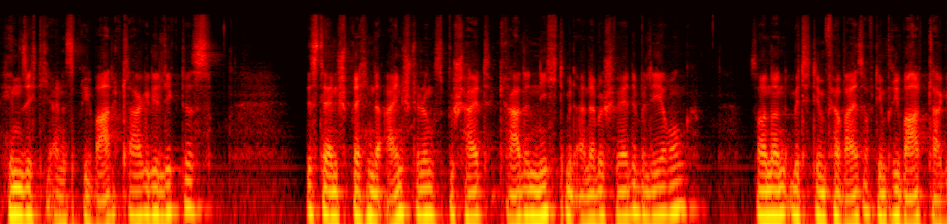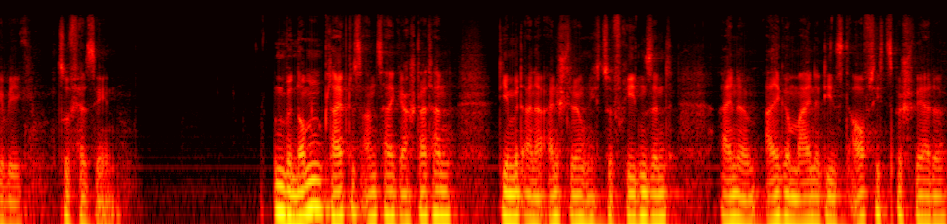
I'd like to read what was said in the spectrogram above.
hinsichtlich eines Privatklagedeliktes, ist der entsprechende Einstellungsbescheid gerade nicht mit einer Beschwerdebelehrung, sondern mit dem Verweis auf den Privatklageweg zu versehen. Unbenommen bleibt es Anzeigerstattern, die mit einer Einstellung nicht zufrieden sind, eine allgemeine Dienstaufsichtsbeschwerde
